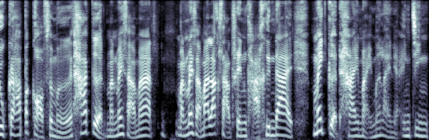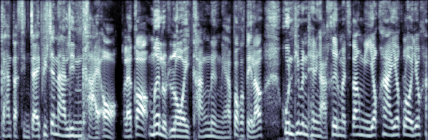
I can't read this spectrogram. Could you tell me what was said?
ดูกราฟประกอบเสมอ ถ้าเกิดมันไม่สามารถมันไม่สามารถรักษาเทรนขาขึ้นได้ ไม่เกิด high ใหม่เมื่อไหร่เนี่ยจริงๆการตัดสินใจพิจารณาลินขายออก แล้วก็เมื่อหลุด low อีกครั้งหนึ่งเนะครับปกติแล้วหุ้นที่มันเทรนขาขึ้นมันจะต้องมียก high ยก low ยก high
